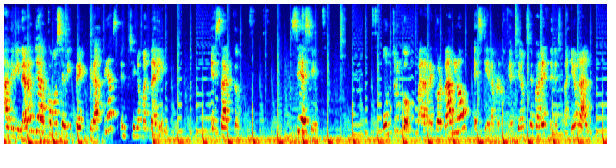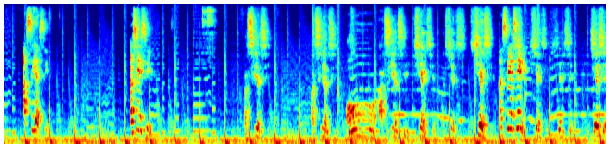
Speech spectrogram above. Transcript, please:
¿Adivinaron ya cómo se dice gracias en chino mandarín? Exacto. Sí es sí. Un truco para recordarlo es que la pronunciación se parece en español al así así. Así, así. Así, así. Así, así. Oh, así, así. Así, así. Así, así. Así, así. Así, así. Así, así. Así, así.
